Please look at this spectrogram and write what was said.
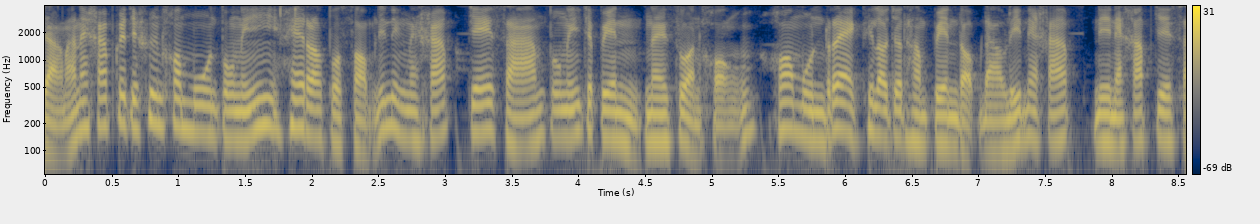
จากนั้นนะครับก็จะขึ้นข้อมูลตรงนี้ให้เราตรวจสอบนิดนึงนะครับ J3 ตรงนี้จะเป็นในส่วนของข้อมูลแรกที่เราจะทำเป็นดรอปดาวลิสนะครับนี่นะครับ J3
